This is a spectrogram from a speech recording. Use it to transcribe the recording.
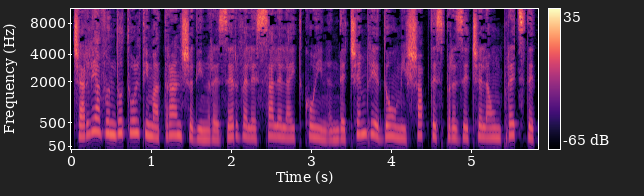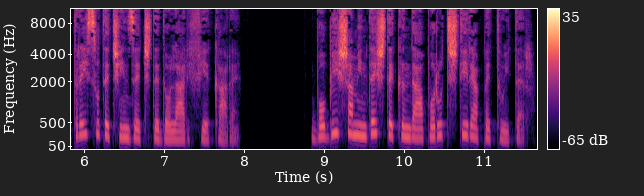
Charlie a vândut ultima tranșă din rezervele sale Litecoin în decembrie 2017 la un preț de 350 de dolari fiecare. Bobby își amintește când a apărut știrea pe Twitter.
